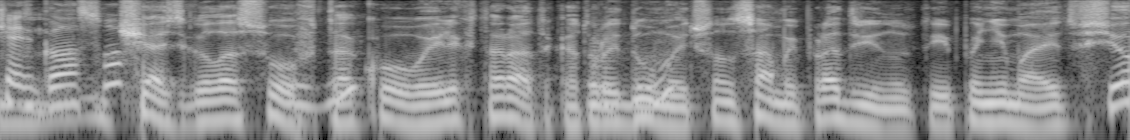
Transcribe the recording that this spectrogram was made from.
часть голосов, часть голосов угу. такого электората, который угу. думает, что он самый продвинутый и понимает все.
